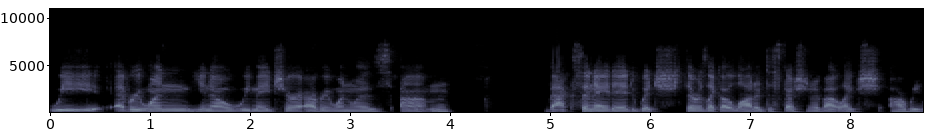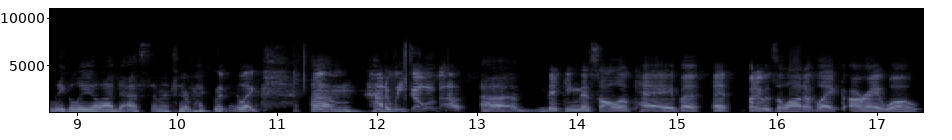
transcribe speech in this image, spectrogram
we everyone you know we made sure everyone was um vaccinated, which there was like a lot of discussion about like, sh- are we legally allowed to ask them if they're vaccinated? Like, um, how do we go about uh, making this all okay? But it, but it was a lot of like, all right, well,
